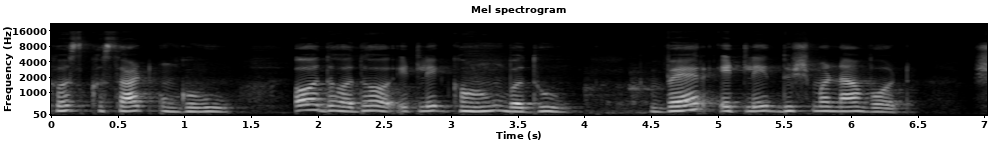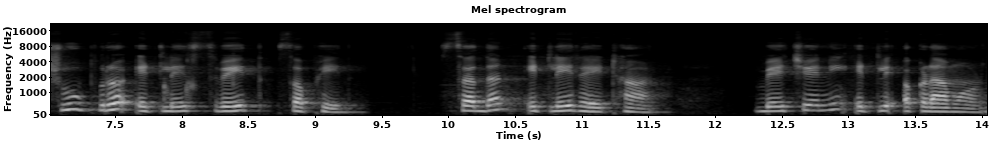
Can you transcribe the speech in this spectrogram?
ઘસઘસાટ ઊંઘવું અધધ એટલે ઘણું બધું, વેર એટલે દુશ્મનાવટ શુભ્ર એટલે શ્વેત સફેદ, સદન એટલે રહેઠાણ, બેચેની એટલે અકળામણ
